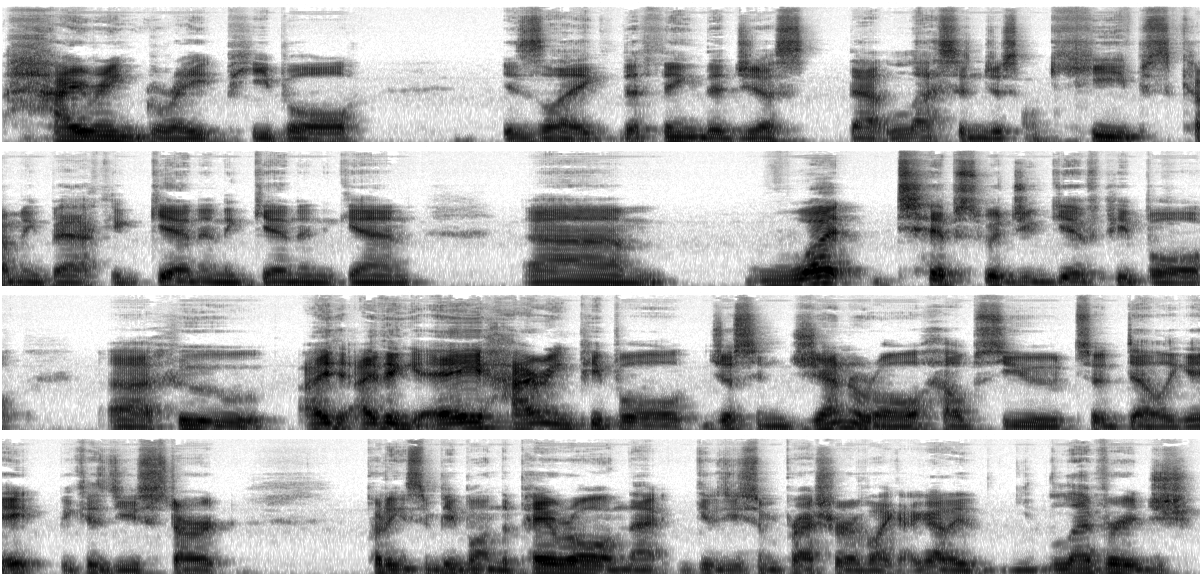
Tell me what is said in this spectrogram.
hiring great people is like the thing that just that lesson just keeps coming back again and again and again. Um, what tips would you give people uh, who I, I think a hiring people just in general helps you to delegate because you start putting some people on the payroll and that gives you some pressure of like i got to leverage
